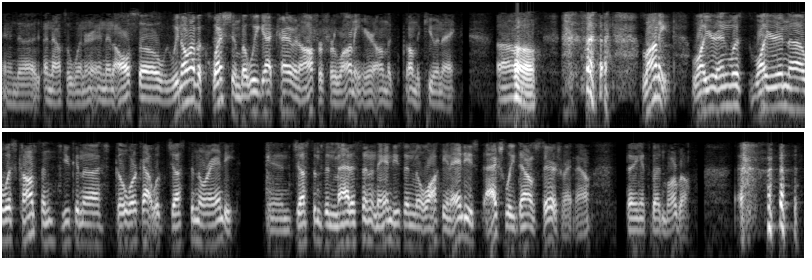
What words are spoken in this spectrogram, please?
and uh, announce a winner. And then also, we don't have a question, but we got kind of an offer for Lonnie here on the on the Q and A. Um, Oh, Lonnie, while you're in with while you're in uh, Wisconsin, you can uh, go work out with Justin or Andy. And Justin's in Madison, and Andy's in Milwaukee, and Andy's actually downstairs right now, staying at the Bed and Barbell.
